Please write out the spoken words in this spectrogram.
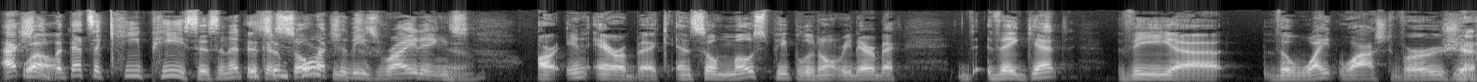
actually, Well, but that's a key piece, isn't it? Because so much of these writings are in Arabic, and so most people who don't read Arabic, they get the, uh, the whitewashed version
